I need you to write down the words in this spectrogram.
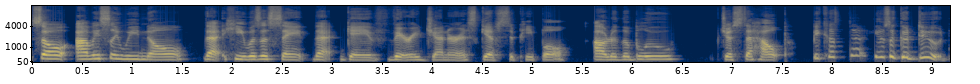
So obviously we know that he was a saint that gave very generous gifts to people out of the blue just to help because he was a good dude,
